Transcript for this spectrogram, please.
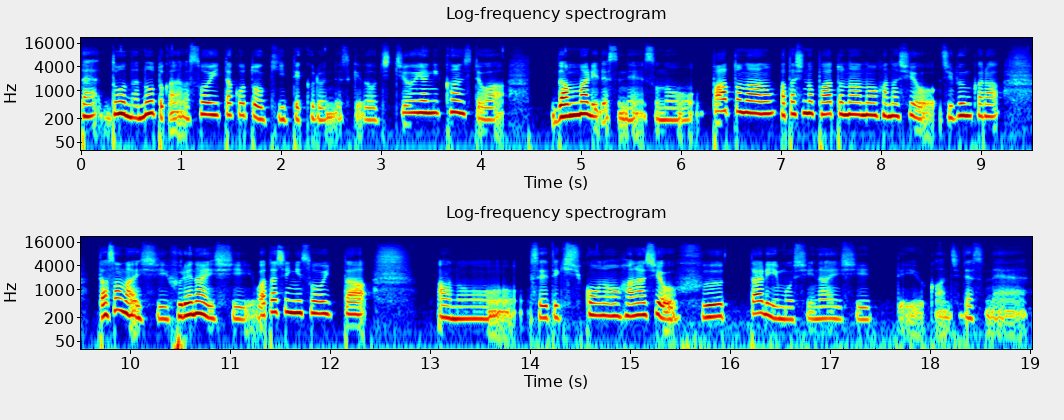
だどうなのとかなんかそういったことを聞いてくるんですけど、父親に関しては、だんまりですね、その、パートナーの、私のパートナーの話を自分から出さないし、触れないし、私にそういった、あの、性的思考の話を振ったりもしないしっていう感じですね。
